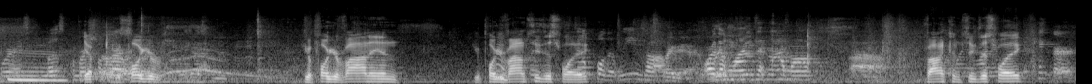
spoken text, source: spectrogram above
whereas mm. most Yep. commercial You ones. pull your you pull your vine in. You pull your vine through this way. Still pull the leaves off, or the ones that come off Vine comes through this way. kicker,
